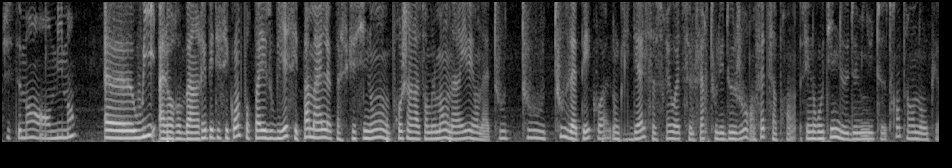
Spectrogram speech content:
justement en mimant? Euh, oui, alors ben, répéter ses comptes pour pas les oublier, c'est pas mal parce que sinon, au prochain rassemblement, on arrive et on a tout, tout, tout zappé. Quoi. Donc l'idéal, ça serait de se le faire tous les deux jours. En fait, ça prend, c'est une routine de 2 minutes 30, hein, donc euh,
